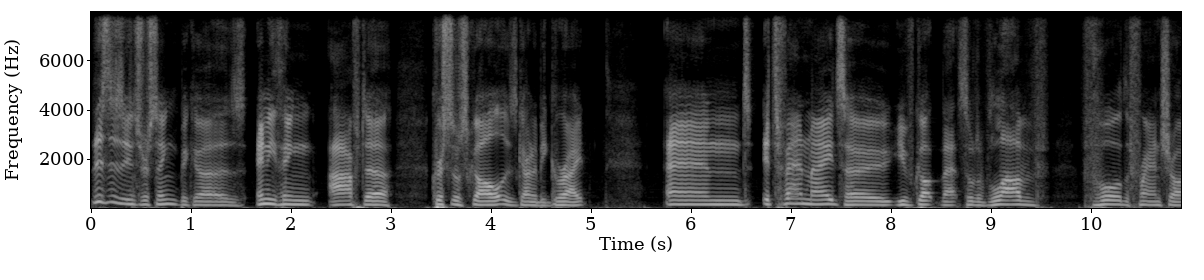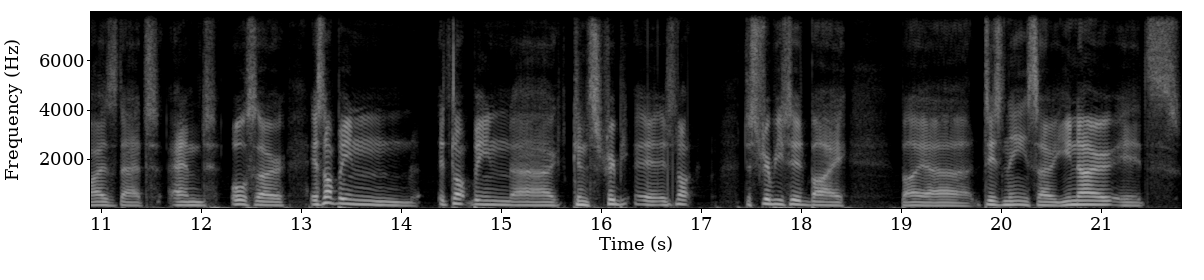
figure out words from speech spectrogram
this is interesting because anything after Crystal Skull is going to be great. And it's fan made, so you've got that sort of love for the franchise that, and also it's not been it's not been uh, contribute. It's not distributed by by uh, Disney, so you know it's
